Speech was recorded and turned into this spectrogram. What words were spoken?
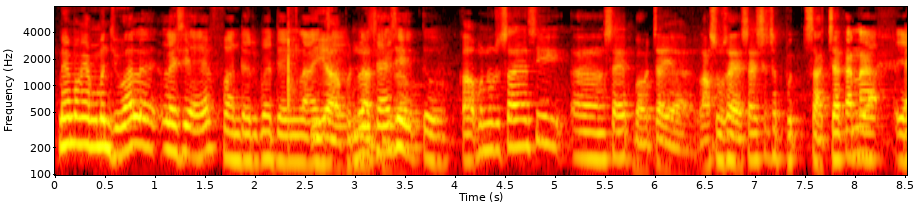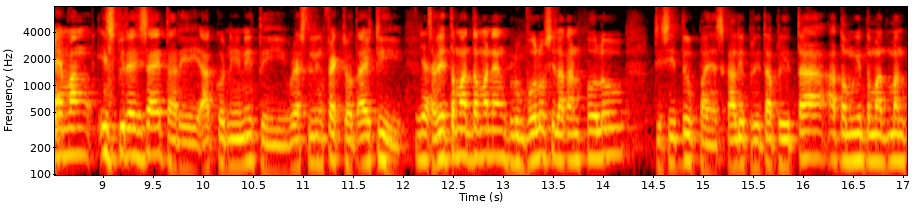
memang yang menjual Lacey Evan daripada yang lain Iya benar. menurut saya sih itu Kalau menurut saya sih eh, saya baca ya langsung saya saya sebut saja karena Ya, ya. memang inspirasi saya dari akun ini di wrestlingfact.id. Ya. Jadi teman-teman yang belum follow silakan follow. Di situ banyak sekali berita-berita atau mungkin teman-teman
